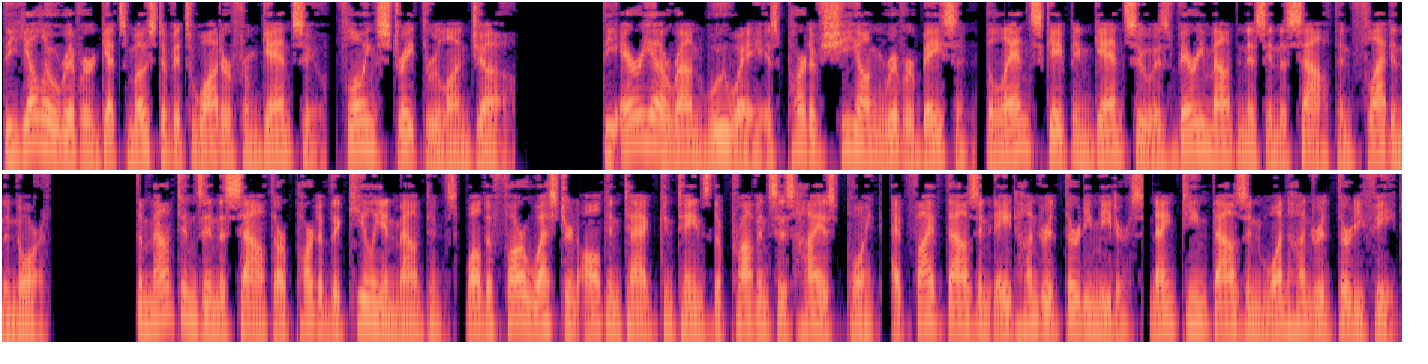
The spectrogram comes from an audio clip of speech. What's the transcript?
The Yellow River gets most of its water from Gansu, flowing straight through Lanzhou. The area around Wuwei is part of Shiyang River Basin. The landscape in Gansu is very mountainous in the south and flat in the north. The mountains in the south are part of the Qilian Mountains, while the far western Altantag contains the province's highest point, at 5,830 metres 19,130 feet.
